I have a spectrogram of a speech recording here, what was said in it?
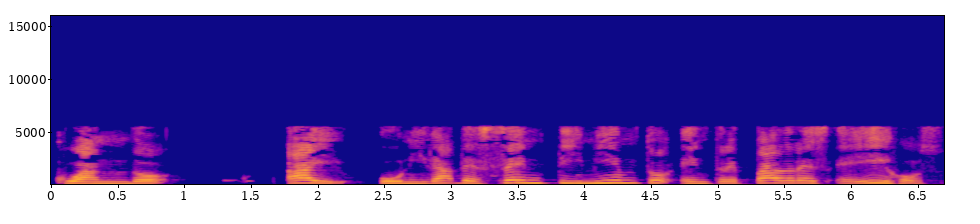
Cuando hay unidad de sentimiento entre padres e hijos,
